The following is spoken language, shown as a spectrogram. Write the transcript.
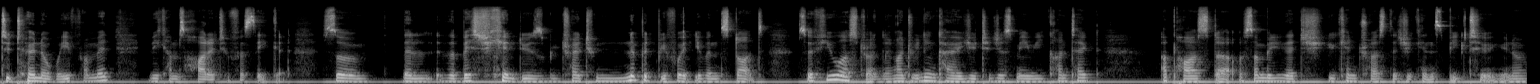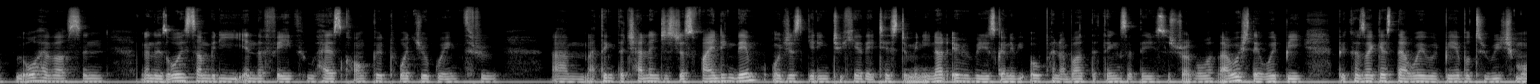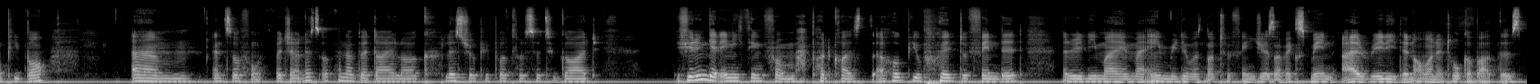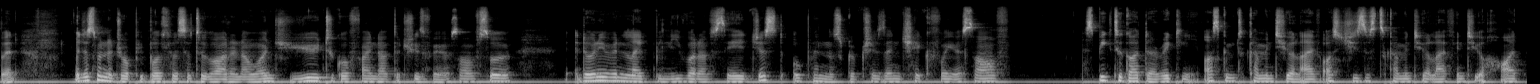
to turn away from it, it becomes harder to forsake it. So the the best you can do is we try to nip it before it even starts. So if you are struggling, I'd really encourage you to just maybe contact a pastor or somebody that you can trust that you can speak to. You know, we all have our sin, and there's always somebody in the faith who has conquered what you're going through. Um, I think the challenge is just finding them or just getting to hear their testimony. Not everybody is going to be open about the things that they used to struggle with. I wish they would be because I guess that way we'd be able to reach more people um, and so forth. But yeah, let's open up the dialogue. Let's draw people closer to God. if you didn't get anything from my podcast, I hope you weren't offended. Really, my my aim really was not to offend you, as I've explained. I really did not want to talk about this, but I just want to draw people closer to God, and I want you to go find out the truth for yourself. So don't even like believe what I've said. Just open the scriptures and check for yourself. Speak to God directly. Ask Him to come into your life. Ask Jesus to come into your life, into your heart.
